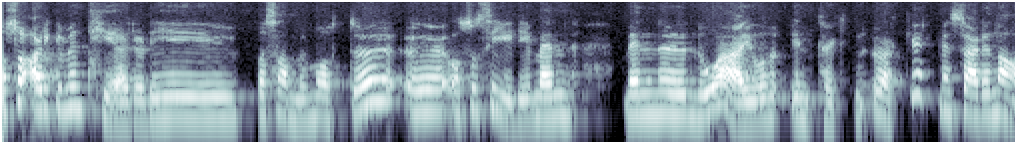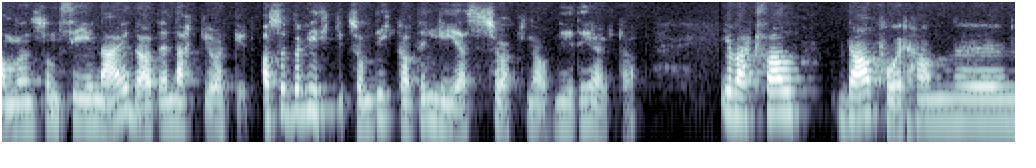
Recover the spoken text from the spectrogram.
Og så argumenterer de på samme måte, øh, og så sier de men, men øh, nå er jo inntekten øket. Men så er det en annen som sier nei da, den er ikke øket. Altså Det virket som de ikke hadde lest søknaden i det hele tatt. I hvert fall, da får han øh,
